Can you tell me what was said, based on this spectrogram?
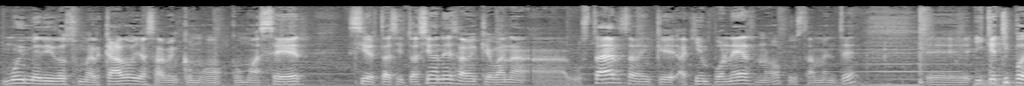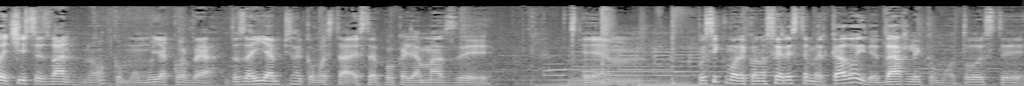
muy medido su mercado, ya saben cómo, cómo hacer ciertas situaciones, saben que van a, a gustar, saben que a quién poner, ¿no? Justamente. Eh, y qué tipo de chistes van, ¿no? Como muy acorde a. Entonces ahí ya empieza como esta, esta época ya más de... em, pues sí, como de conocer este mercado y de darle como todo este...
